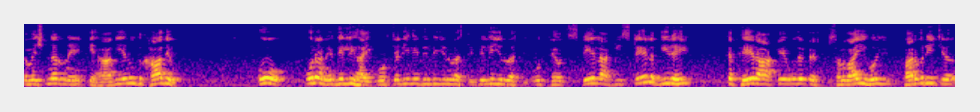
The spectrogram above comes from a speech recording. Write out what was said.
ਕਮਿਸ਼ਨਰ ਨੇ ਕਿਹਾ ਵੀ ਇਹਨੂੰ ਦਿਖਾ ਦਿਓ। ਉਹ, ਉਹਨਾਂ ਨੇ ਦਿੱਲੀ ਹਾਈ ਕੋਰਟ ਚਲੀ ਗਈ, ਦਿੱਲੀ ਯੂਨੀਵਰਸਿਟੀ ਦਿੱਲੀ ਯੂਨੀਵਰਸਿਟੀ, ਉੱਥੇ ਸਟੇ ਲੱਗੀ ਸਟੇ ਲੱਗੀ ਰਹੀ ਤੇ ਫਿਰ ਆ ਕੇ ਉਹਦੇ ਤੇ ਸੁਣਵਾਈ ਹੋਈ। ਫਰਵਰੀ ਚ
